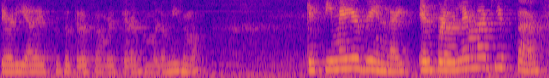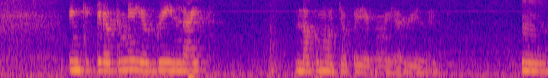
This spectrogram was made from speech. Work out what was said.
teoría de estos otros hombres que eran como lo mismo, que sí me dio green light. El problema aquí está en que creo que me dio green light, no como yo quería que me diera green light. Mm.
